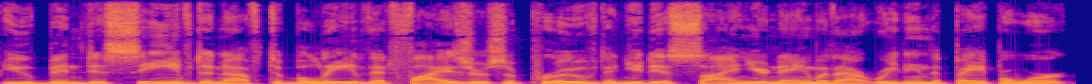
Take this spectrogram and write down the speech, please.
you've been deceived enough to believe that Pfizer's approved and you just sign your name without reading the paperwork,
